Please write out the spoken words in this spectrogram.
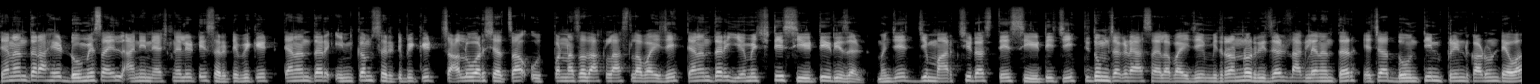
त्यानंतर आहे डोमेसाईल आणि नॅशनॅलिटी सर्टिफिकेट त्यानंतर इन्कम सर्टिफिकेट चालू वर्षाचा उत्पन्नाचा दाखला असला पाहिजे. त्यानंतर M H T CET result म्हणजे जी मार्कशीट असते सीईटीची ती तुमच्याकडे असायला पाहिजे. मित्रांनो रिझल्ट लागल्यानंतर याच्या दोन तीन प्रिंट काढून ठेवा.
